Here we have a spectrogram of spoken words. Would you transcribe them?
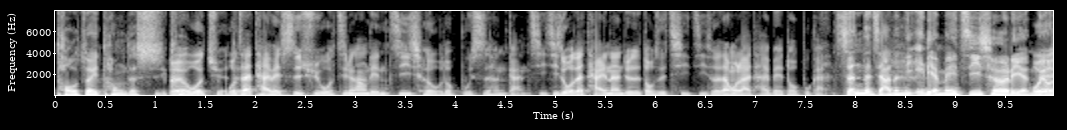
头最痛的时刻。我觉得我在台北市区，我基本上连机车我都不是很敢骑。其实我在台南就是都是骑机车，但我来台北都不敢。真的假的？你一脸没机车脸。我有，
